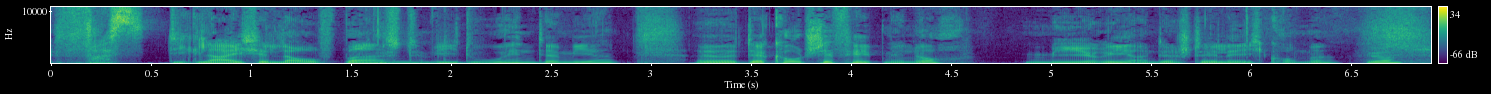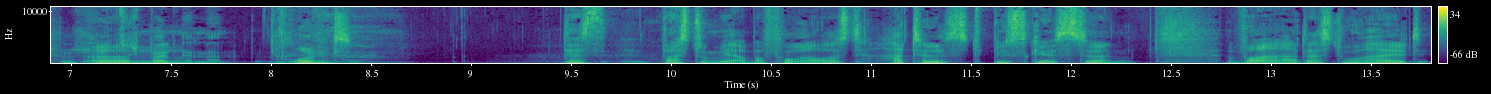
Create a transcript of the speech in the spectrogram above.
fast die gleiche Laufbahn Das wie du hinter mir. Äh, der Coach, der fehlt mir noch. Miri an der Stelle, ich komme. Ja, das wird sich Ähm, bald ändern. Und das, was du mir aber voraus hattest bis gestern, war, dass du halt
